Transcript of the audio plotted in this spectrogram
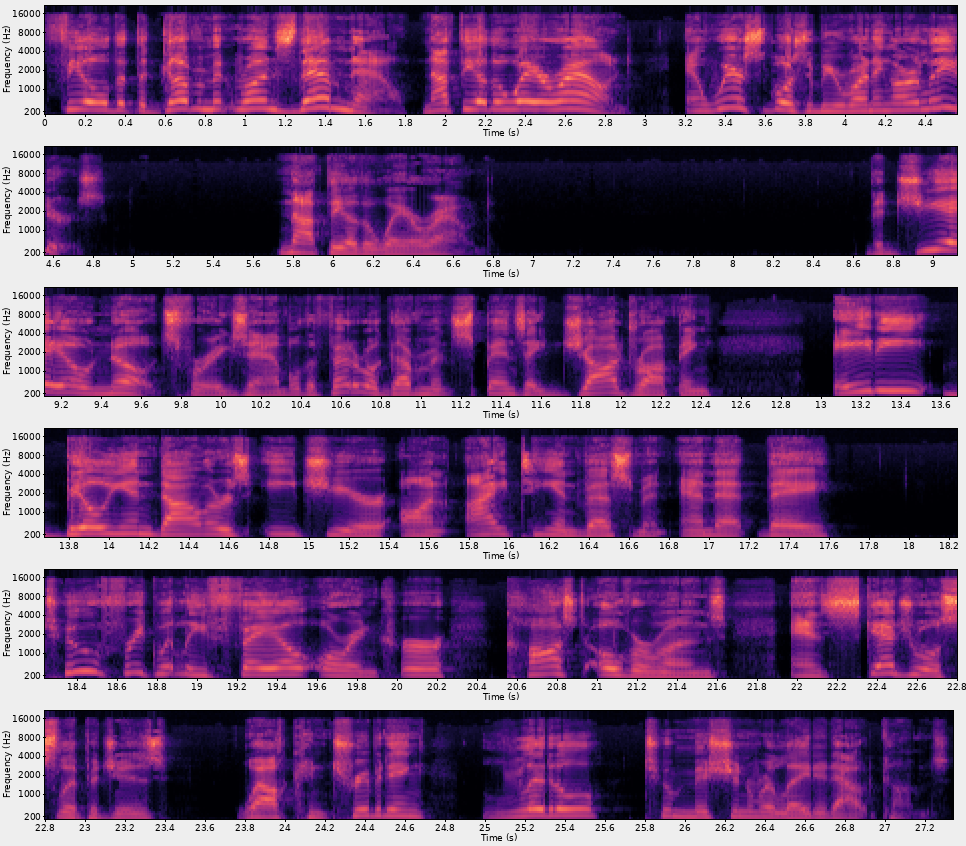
feel that the government runs them now, not the other way around. And we're supposed to be running our leaders, not the other way around. The GAO notes, for example, the federal government spends a jaw dropping $80 billion each year on IT investment and that they too frequently fail or incur cost overruns and schedule slippages while contributing little to mission related outcomes.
